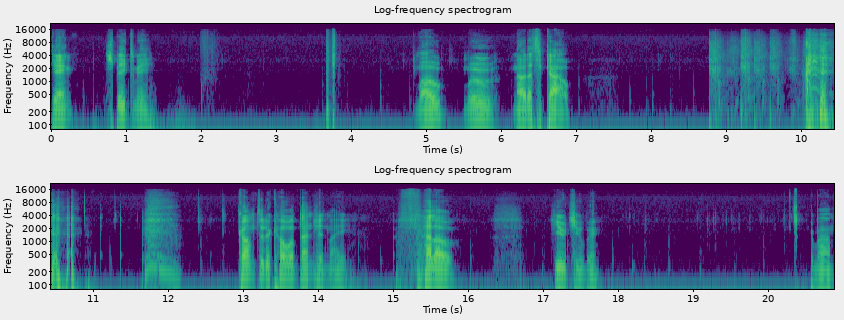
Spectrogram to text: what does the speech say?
King, speak to me. Mo, moo. No, that's a cow. Come to the co-op dungeon, my fellow YouTuber. Come on.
